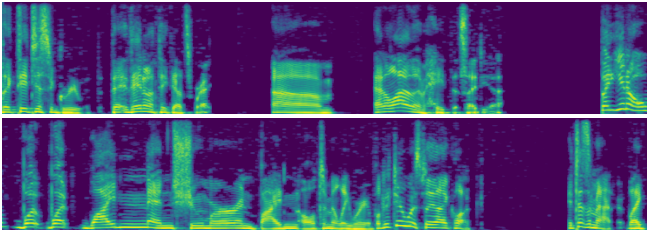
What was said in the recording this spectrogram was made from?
like, they disagree with it. They, they don't think that's right. Um, and a lot of them hate this idea. But you know what? What Wyden and Schumer and Biden ultimately were able to do was be like, look, it doesn't matter. Like,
